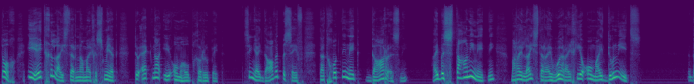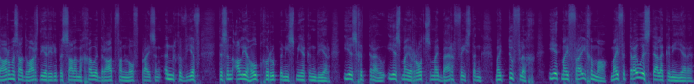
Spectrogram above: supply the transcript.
"Tog, U het geluister na my gesmeek toe ek na U om hulp geroep het." sien jy Dawid besef dat God nie net daar is nie. Hy bestaan nie net nie, maar hy luister, hy hoor, hy gee om, hy doen iets. En daarom is daar dwars deur hierdie Psalm 'n goue draad van lofprysing ingeweef tussen al die hulpgeroep en die smeking deur. U is getrou, U is my rots, my bergvesting, my toevlug. U het my vrygemaak. My vertroue stel ek in die Here.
